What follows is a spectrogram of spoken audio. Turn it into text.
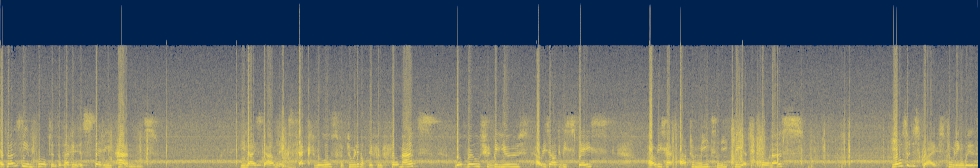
as well as the importance of having a steady hand. He lays down exact rules for tooling of different formats, what rules should be used, how these are to be spaced, how these are to meet neatly at the corners. He also describes tooling with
